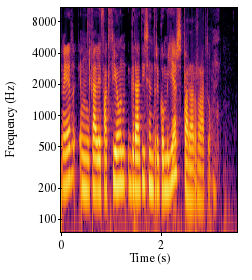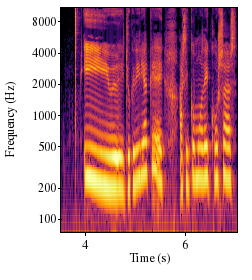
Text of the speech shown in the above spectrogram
tener mm, calefacción gratis, entre comillas, para rato. Y yo que diría que así como de cosas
